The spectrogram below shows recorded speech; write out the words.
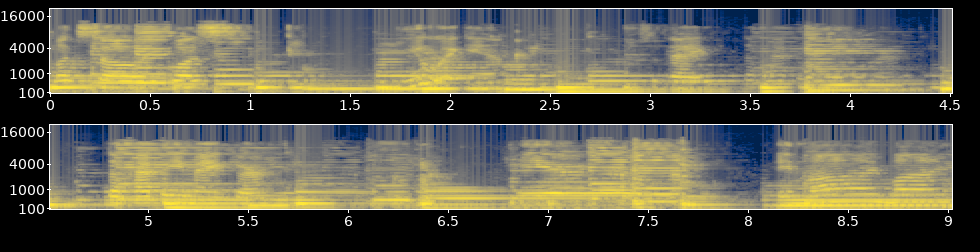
But so it was you again today. The happy maker. Here in my mind.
